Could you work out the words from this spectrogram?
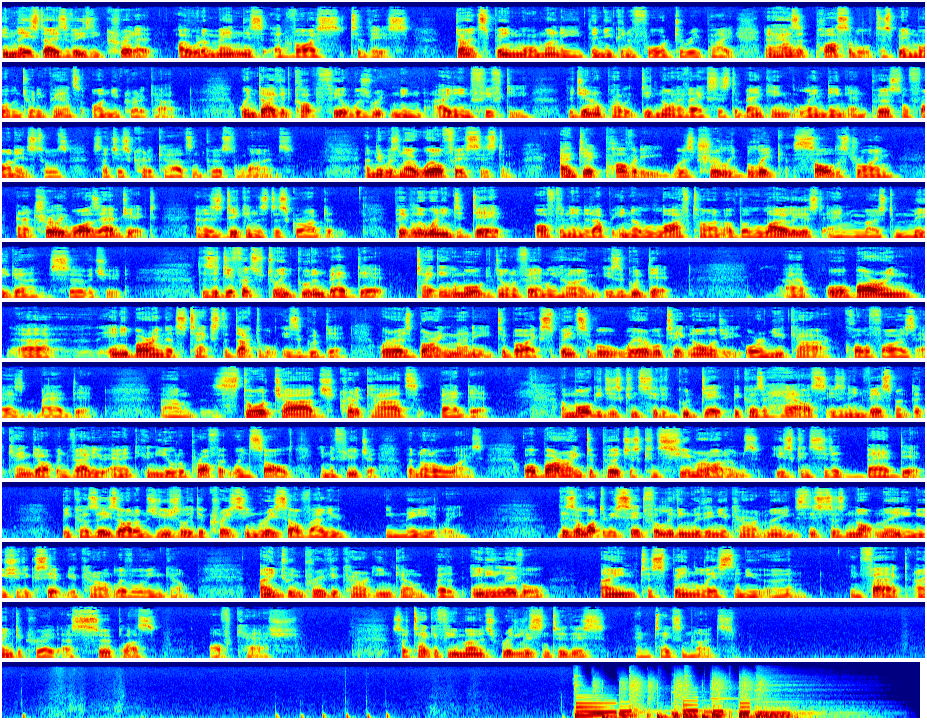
In these days of easy credit, I would amend this advice to this don't spend more money than you can afford to repay. Now, how is it possible to spend more than £20 on your credit card? When David Copperfield was written in 1850, the general public did not have access to banking, lending, and personal finance tools such as credit cards and personal loans. And there was no welfare system. Abject poverty was truly bleak, soul destroying, and it truly was abject, and as Dickens described it. People who went into debt often ended up in a lifetime of the lowliest and most meagre servitude. There's a difference between good and bad debt. Taking a mortgage on a family home is a good debt uh, or borrowing uh, any borrowing that's tax deductible is a good debt. Whereas borrowing money to buy expensible wearable technology or a new car qualifies as bad debt. Um, store charge, credit cards, bad debt. A mortgage is considered good debt because a house is an investment that can go up in value and it can yield a profit when sold in the future, but not always. While borrowing to purchase consumer items is considered bad debt because these items usually decrease in resale value immediately. There's a lot to be said for living within your current means. This does not mean you should accept your current level of income. Aim to improve your current income, but at any level, aim to spend less than you earn. In fact, aim to create a surplus of cash. So take a few moments, re listen to this, and take some notes.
